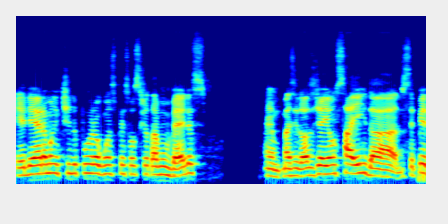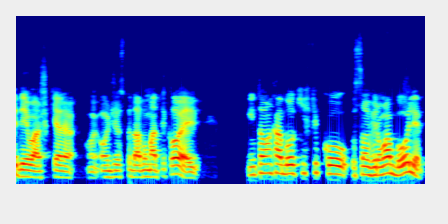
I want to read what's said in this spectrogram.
ele era mantido por algumas pessoas que já estavam velhas, mais idosas já iam sair da, do CPD, eu acho que era onde hospedava o Matrícula Web. Então acabou que ficou, o sistema virou uma bolha,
